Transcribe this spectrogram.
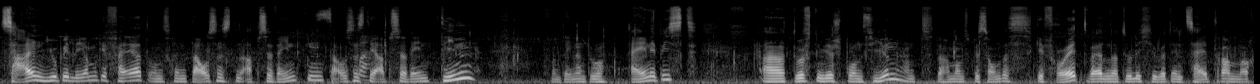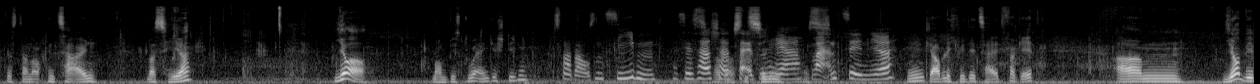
Zahlenjubiläum gefeiert, unseren tausendsten Absolventen, tausendste Absolventin, von denen du eine bist, äh, durften wir sponsieren und da haben wir uns besonders gefreut, weil natürlich über den Zeitraum macht es dann auch in Zahlen was her. Ja, wann bist du eingestiegen? 2007. Das ist auch schon eine Zeit her. Wahnsinn, ja. Unglaublich, wie die Zeit vergeht. Ähm, ja, wie,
